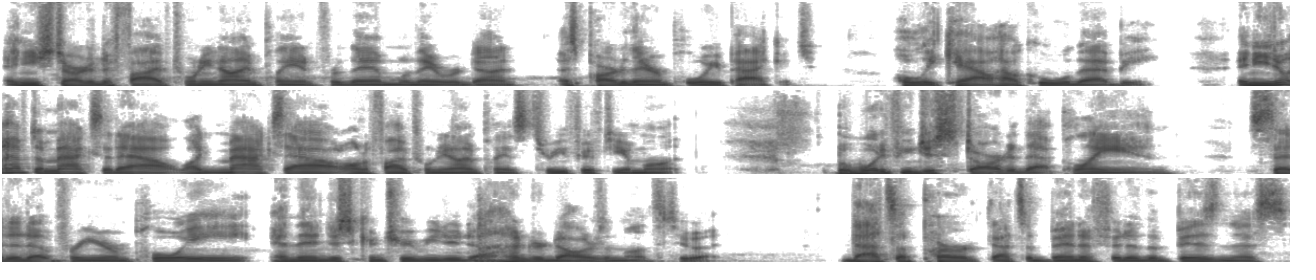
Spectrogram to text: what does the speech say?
and you started a 529 plan for them when they were done as part of their employee package? Holy cow, how cool will that be? And you don't have to max it out. Like max out on a 529 plan is 350 a month. But what if you just started that plan, set it up for your employee, and then just contributed $100 a month to it? That's a perk. That's a benefit of the business.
